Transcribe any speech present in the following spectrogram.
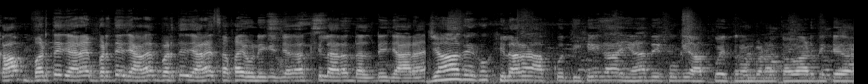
काम बढ़ते जा रहा है बढ़ते जा रहा है बढ़ते जा रहा है। सफ़ाई होने की जगह खिलारा डलते जा रहा है। जहाँ देखो खिलारा आपको दिखेगा यहाँ देखोगे आपको इतना बड़ा कबाड़ दिखेगा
